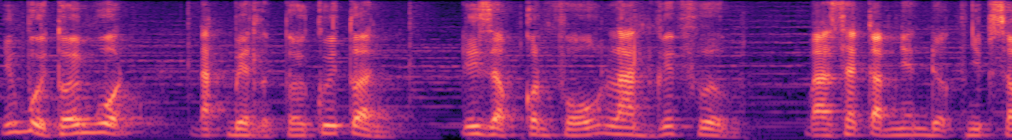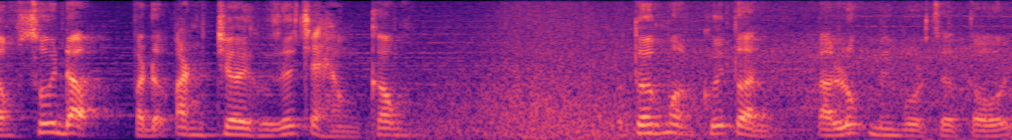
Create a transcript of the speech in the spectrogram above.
Những buổi tối muộn, đặc biệt là tối cuối tuần, đi dọc con phố Lan Quế Phường, bạn sẽ cảm nhận được nhịp sống sôi động và độ ăn chơi của giới trẻ Hồng Kông. Một tối muộn cuối tuần vào lúc 11 giờ tối,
